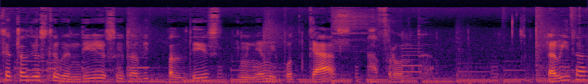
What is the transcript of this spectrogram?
¿qué tal? Dios te bendiga. Yo soy David Valdés y venía a mi podcast Afronta. La vida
